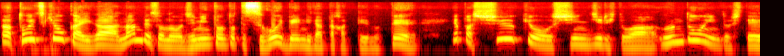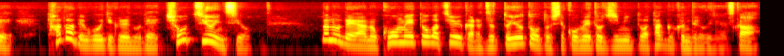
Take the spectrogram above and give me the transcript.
だから統一教会がなんでその自民党にとってすごい便利だったかっていうのって、やっぱ宗教を信じる人は運動員としてただで動いてくれるので超強いんですよ。なので、あの、公明党が強いからずっと与党として公明党自民党はタッグ組んでるわけじゃないですか。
